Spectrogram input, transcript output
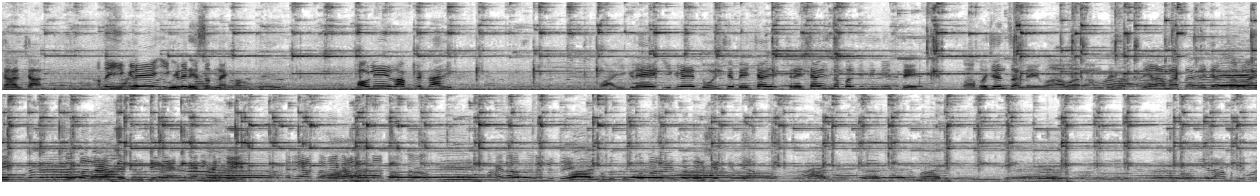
छान छान. आता इकडे इकडे दिसत नाही. माऊली रामकृष्ण हरी. वा इकडे इकडे दोनशे बेचाळीस त्रेचाळीस नंबरची दिंडी दिसते. वा भजन चाललंय. वा वा रामकृष्ण. श्रीरामाचा गजर चालू आहे. तुकोबारायांचं दर्शन या ठिकाणी घडतंय. खऱ्या अर्थाने एक आनंदाचा पाहायला आपल्याला मिळतोय. तुकोबारायांचं दर्शन घेऊया. रामकृष्ण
